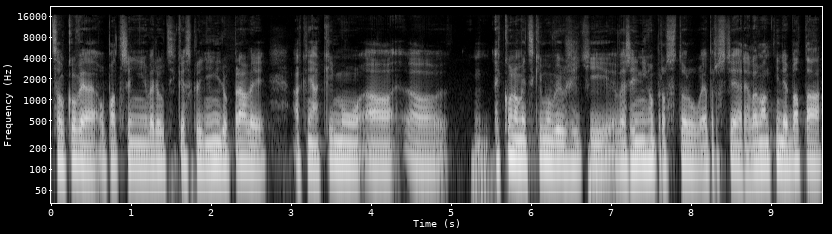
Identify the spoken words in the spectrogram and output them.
celkově opatření vedoucí ke sklidnění dopravy a k nějakému uh, uh, ekonomickému využití veřejného prostoru je prostě relevantní debata.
